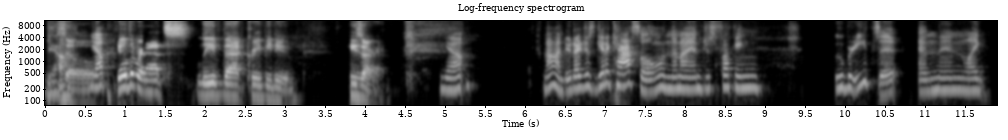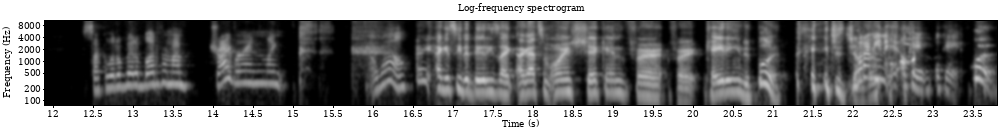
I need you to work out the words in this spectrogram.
yeah. So Yep. kill the rats. Leave that creepy dude. He's all right. Yep. Nah, dude, I just get a castle and then I just fucking Uber eats it and then like suck a little bit of blood from my driver and like oh well. I, I can see the dude. He's like, I got some orange chicken for for Katie, and just boy, he just jumped. But I mean, it- okay, okay.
